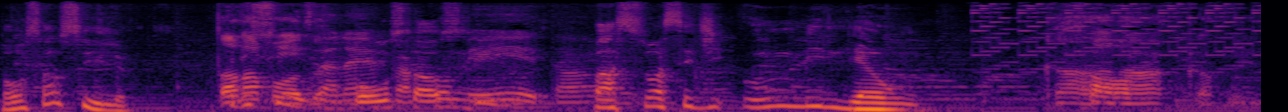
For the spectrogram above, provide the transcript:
Bolsa auxílio. Tá na Precisa, moda. né? Bolsa pra auxílio. comer e tal. Passou a ser de um milhão. Caraca, velho.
